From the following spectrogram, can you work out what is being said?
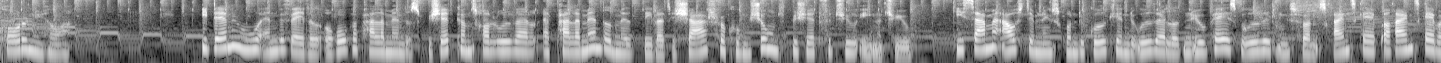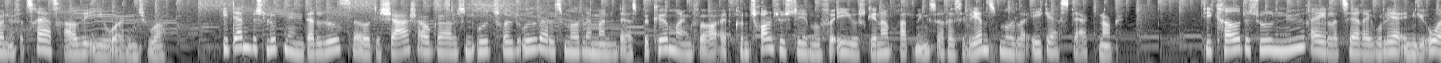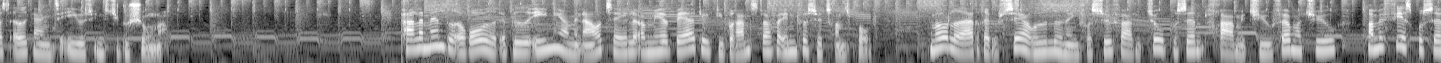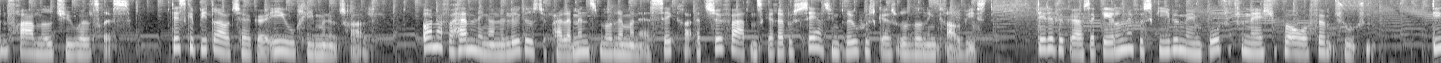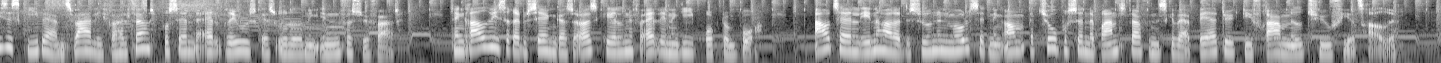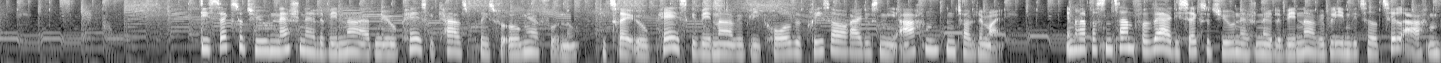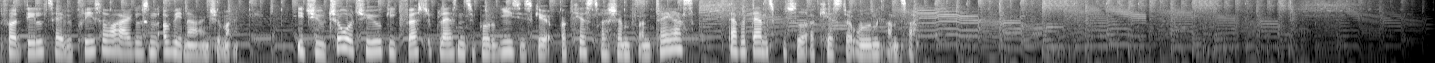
korte nyheder. I denne uge anbefalede Europaparlamentets budgetkontroludvalg, at parlamentet meddeler decharge for kommissionsbudget for 2021. I samme afstemningsrunde godkendte udvalget den Europæiske Udviklingsfonds regnskab og regnskaberne for 33 EU-agenturer. I den beslutning, der ledsagede dechargeafgørelsen, udtrykte udvalgsmedlemmerne deres bekymring for, at kontrolsystemet for EU's genopretnings- og resiliensmidler ikke er stærkt nok. De krævede desuden nye regler til at regulere NGO's adgang til EU's institutioner. Parlamentet og rådet er blevet enige om en aftale om mere bæredygtige brændstoffer inden for søtransport. Målet er at reducere udledningen fra søfarten 2% fra med 2025 og med 80% fra med 2050. Det skal bidrage til at gøre EU klimaneutralt. Under forhandlingerne lykkedes det parlamentsmedlemmerne at sikre, at søfarten skal reducere sin drivhusgasudledning gradvist. Dette vil gøre sig gældende for skibe med en bruttotonnage på over 5.000. Disse skibe er ansvarlige for 90% af al drivhusgasudledning inden for søfart. Den gradvise reducering gør sig også gældende for al energi brugt ombord. Aftalen indeholder desuden en målsætning om, at 2% af brændstofferne skal være bæredygtige fra og med 2034. De 26 nationale vindere af den europæiske Karlspris for unge er fundet. De tre europæiske vindere vil blive kåret ved prisoverrækkelsen i Aachen den 12. maj. En repræsentant for hver af de 26 nationale vinder vil blive inviteret til Aachen for at deltage ved prisoverrækkelsen og vinderarrangement. I 2022 gik førstepladsen til portugisiske Orkestra Chamfonteas, der på dansk betyder Orkester Uden Grænser.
